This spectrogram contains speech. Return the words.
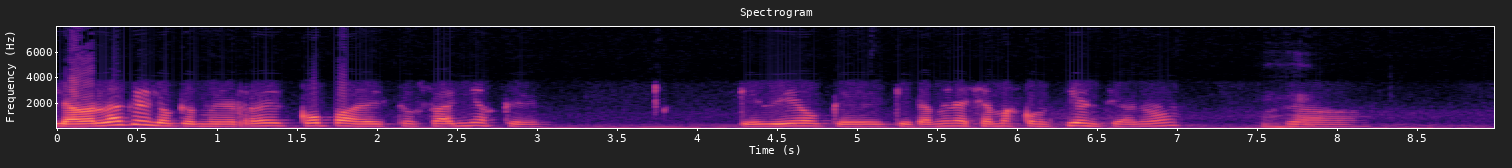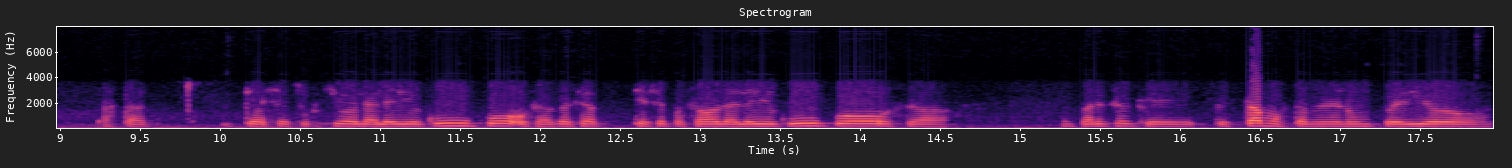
la verdad que lo que me recopa de estos años que que veo que, que también haya más conciencia, ¿no? O sea, hasta que haya surgido la ley de cupo, o sea, que haya, que haya pasado la ley de cupo, o sea, me parece que, que estamos también en un periodo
